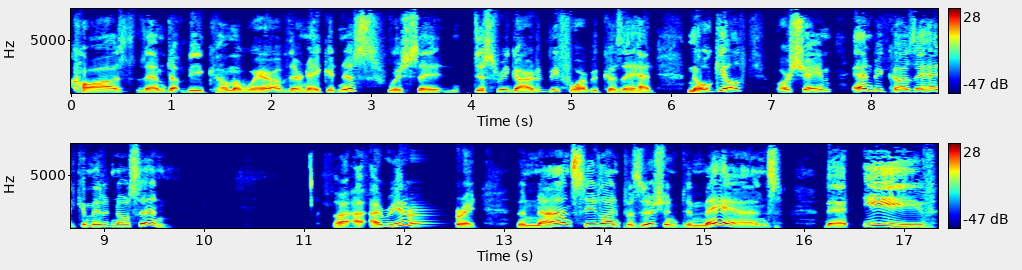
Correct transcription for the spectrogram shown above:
caused them to become aware of their nakedness, which they disregarded before because they had no guilt or shame, and because they had committed no sin. I, I reiterate, the non-seed line position demands that Eve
